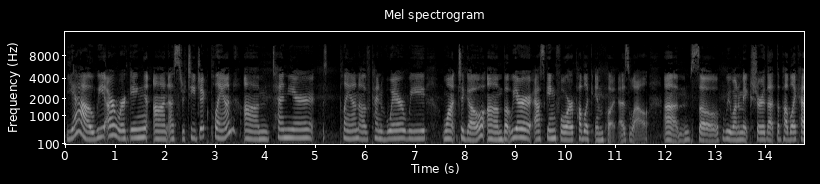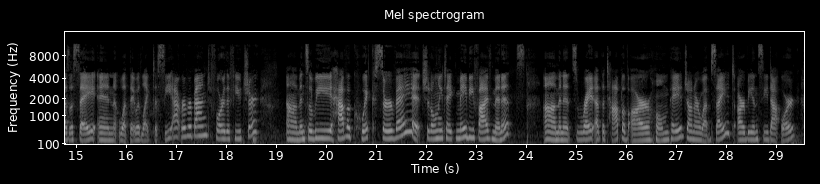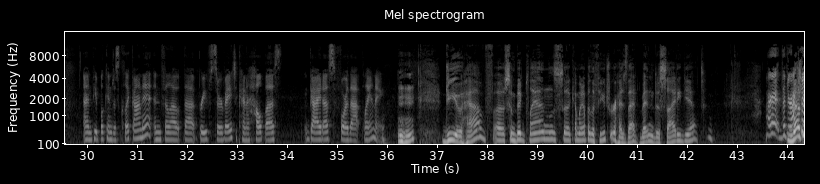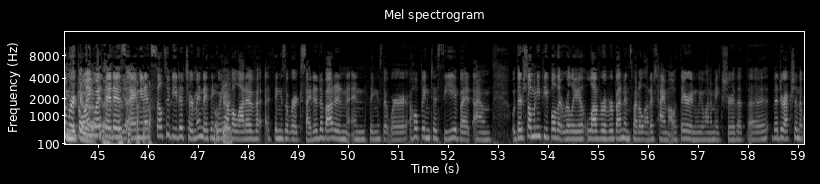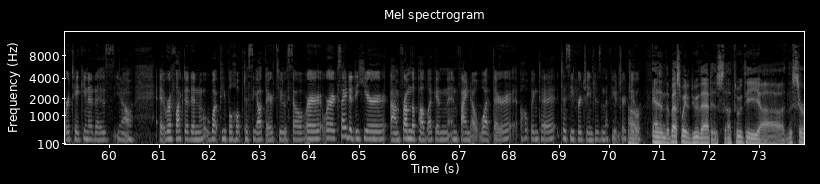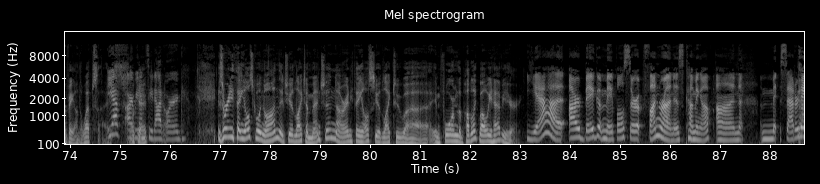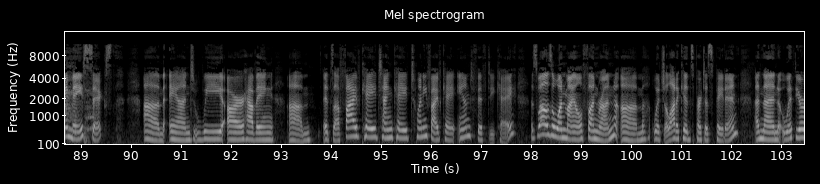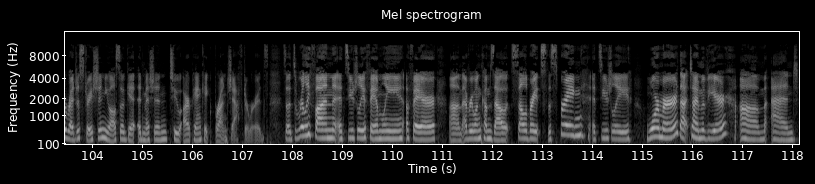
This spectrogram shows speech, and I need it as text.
Yeah, we are working on a strategic plan, um, 10 year plan of kind of where we want to go, um, but we are asking for public input as well. Um, so we want to make sure that the public has a say in what they would like to see at Riverbend for the future. Um, and so we have a quick survey. It should only take maybe five minutes. Um, and it's right at the top of our homepage on our website, rbnc.org. And people can just click on it and fill out that brief survey to kind of help us guide us for that planning. Do you have uh, some big plans uh, coming up in the future? Has that been decided yet? Our, the Nothing direction we're going with it is, I mean, it's still to be determined. I think we have a lot of uh, things that we're excited about and, and things that we're hoping to see. But um, there's so many people that really love Riverbend and spend a lot of time out there, and we want to make sure that the the direction that we're taking it is, you know, it reflected in what people hope to see out there too. So we're we're excited to hear um, from the public and, and find out what they're hoping to to see for changes in the future too. Uh, and the best way to do that is uh, through the uh, uh, the survey on the website. Yep, Okay. rbnc.org. Is there anything else going on that you'd like to mention, or anything else you'd like to uh, inform the public while we have you here? Yeah, our big maple syrup fun run is coming up on Saturday, May 6th. Um, and we are having, um, it's a 5K, 10K, 25K, and 50K, as well as a one mile fun run, um, which a lot of kids participate in. And then with your registration, you also get admission to our pancake brunch afterwards. So it's really fun. It's usually a family affair. Um, everyone comes out, celebrates the spring. It's usually warmer that time of year. Um, and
